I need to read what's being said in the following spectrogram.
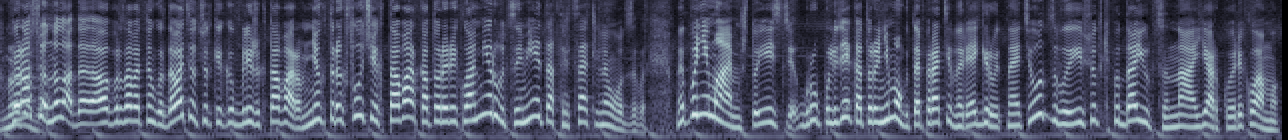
Ну, Хорошо, да. ну ладно, образовательный курс. Давайте вот все-таки ближе к товарам. В некоторых случаях товар, который рекламируется, имеет отрицательные отзывы. Мы понимаем, что есть группа людей, которые не могут оперативно реагировать на эти отзывы и все-таки поддаются на яркую рекламу.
